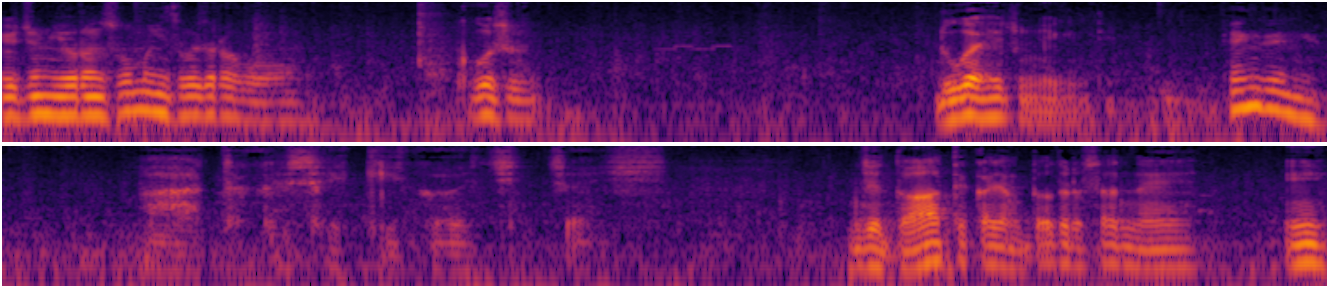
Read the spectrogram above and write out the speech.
요즘 이런 소문이 돌더라고 그것을 누가 해준 얘긴데? 뱅뱅이 아따 그 새끼 그 진짜 씨. 이제 너한테 가장 떠들어 쌌네. 이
